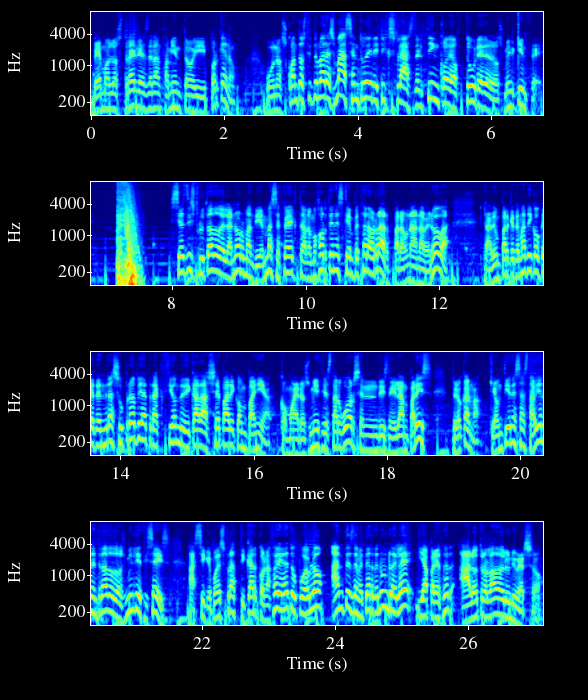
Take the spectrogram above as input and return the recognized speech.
vemos los trailers de lanzamiento y, ¿por qué no? Unos cuantos titulares más en tu Daily Fix Flash del 5 de octubre de 2015. Si has disfrutado de la Normandy en Mass Effect, a lo mejor tienes que empezar a ahorrar para una nave nueva, la de un parque temático que tendrá su propia atracción dedicada a Shepard y compañía, como Aerosmith y Star Wars en Disneyland París. Pero calma, que aún tienes hasta bien entrado 2016, así que puedes practicar con la feria de tu pueblo antes de meterte en un relé y aparecer al otro lado del universo.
